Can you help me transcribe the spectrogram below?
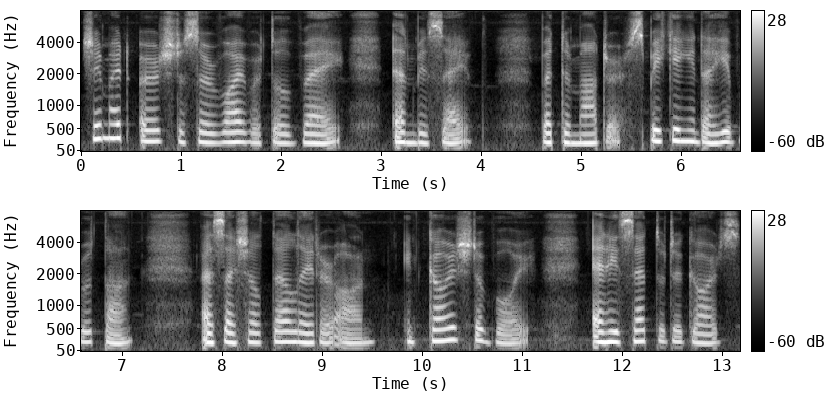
she might urge the survivor to obey and be saved. But the mother, speaking in the Hebrew tongue, as I shall tell later on, encouraged the boy, and he said to the guards,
